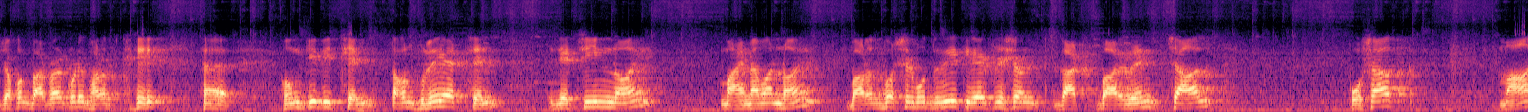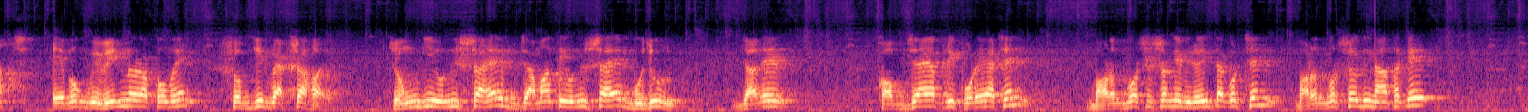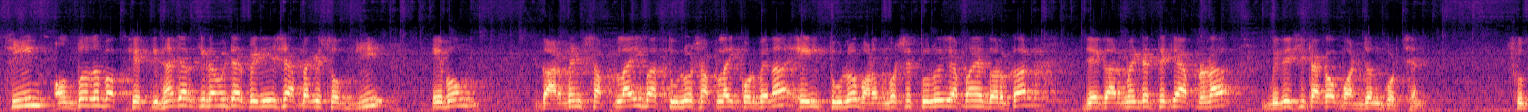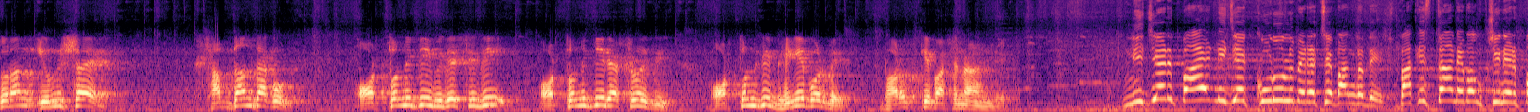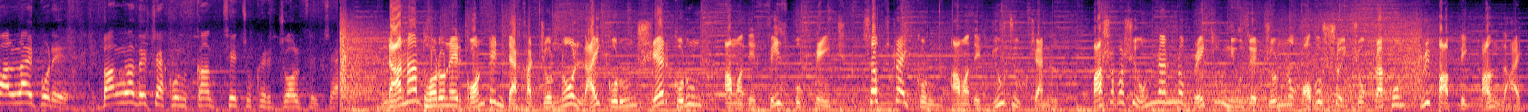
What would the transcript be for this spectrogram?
যখন বারবার করে ভারতকে হ্যাঁ, হুমকি দিচ্ছেন তখন ভুলে যাচ্ছেন যে চীন নয় মায়ানমার নয় ভারতবর্ষের মধ্যে দিয়ে পার্সেন্ট গাঠ বাড়বেন চাল, পোশাক, মাছ এবং বিভিন্ন রকমের সবজির ব্যবসা হয়। জঙ্গি উনিশ সাহেব, জামাতি উনিশ সাহেব বুঝুন, যাদের কবজায় আপনি পড়ে আছেন, ভারতবর্ষের সঙ্গে বিরোধিতা করছেন, ভারতবর্ষ যদি না থাকে, চীন অন্ততপক্ষে তিন হাজার কিলোমিটার পেরিয়ে এসে আপনাকে সবজি এবং গার্মেন্ট সাপ্লাই বা তুলো সাপ্লাই করবে না। এই তুলো ভারতবর্ষের তুলোই আপনাদের দরকার, যে গার্মেন্টের থেকে আপনারা বিদেশি টাকা উপার্জন করছেন। সুতরাং ইউনিস সাহেব, সাবধান থাকুন। অর্থনীতি বিদেশ নীতি অর্থনীতি রাষ্ট্রনীতি, অর্থনীতি ভেঙে পড়বে, ভারতকে পাশে না আনবে নিজের পায়ে নিজে কুড়ুল বেড়েছে বাংলাদেশ, পাকিস্তান এবং চীনের পাল্লায় পড়ে। বাংলাদেশ এখন কাঁদছে, চোখের জল ফেলছে। নানা ধরনের কন্টেন্ট দেখার জন্য লাইক করুন শেয়ার করুন আমাদের ফেসবুক পেজ সাবস্ক্রাইব করুন আমাদের ইউটিউব চ্যানেল পাশাপাশি অন্যান্য ব্রেকিং নিউজের জন্য অবশ্যই চোখ রাখুন রিপাবলিক বাংলায়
